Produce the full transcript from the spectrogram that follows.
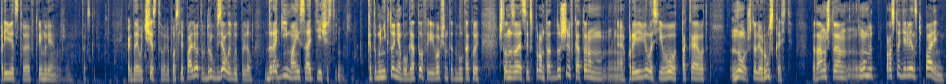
приветствуя в Кремле уже, так сказать, когда его чествовали после полета, вдруг взял и выпалил. Дорогие мои соотечественники, к этому никто не был готов, и, в общем-то, это был такой, что называется, экспромт от души, в котором э, проявилась его вот такая вот, ну, что ли, русскость. Потому что он простой деревенский парень,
